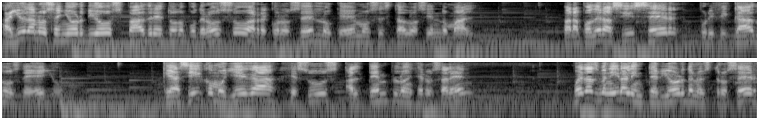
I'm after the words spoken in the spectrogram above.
Ayúdanos, Señor Dios, Padre Todopoderoso, a reconocer lo que hemos estado haciendo mal, para poder así ser purificados de ello. Que así como llega Jesús al templo en Jerusalén, puedas venir al interior de nuestro ser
